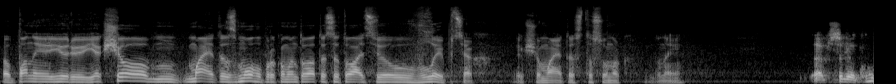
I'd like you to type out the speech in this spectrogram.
Пане Юрію, якщо маєте змогу прокоментувати ситуацію в Липцях, якщо маєте стосунок до неї. Абсолютно.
